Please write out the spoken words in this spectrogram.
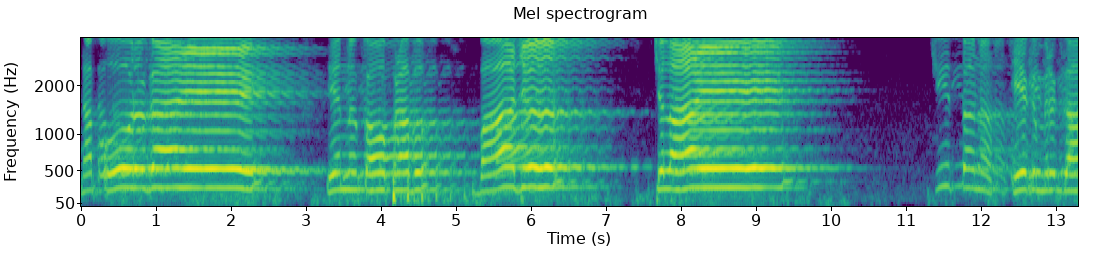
ਨਾ ਪੋਰ ਗਏ। ਤਿੰਨ ਕੋ ਪ੍ਰਭ ਬਾਜ ਚਲਾਏ। ਚੀਤਨ ਏਕ ਮਿਰਗਾ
